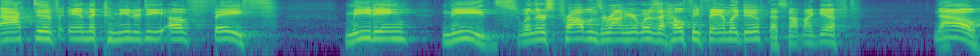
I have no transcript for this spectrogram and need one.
active in the community of faith, meeting needs. When there's problems around here, what does a healthy family do? That's not my gift. No.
